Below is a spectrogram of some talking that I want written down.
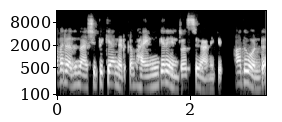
അവരത് നശിപ്പിക്കാനെടുക്കാൻ ഭയങ്കര ഇൻട്രസ്റ്റ് കാണിക്കും. അതുകൊണ്ട്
